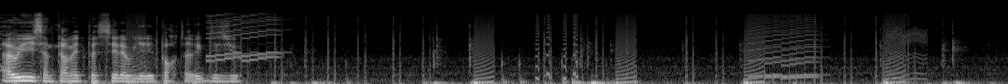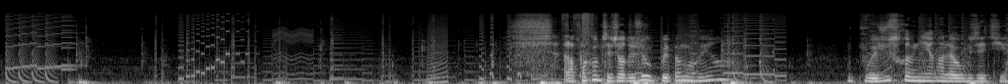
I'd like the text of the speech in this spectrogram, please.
Ah oui, ça me permet de passer là où il y a les portes avec des yeux. Alors par contre, ce genre de jeu, vous pouvez pas mourir. Vous pouvez juste revenir là où vous étiez.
